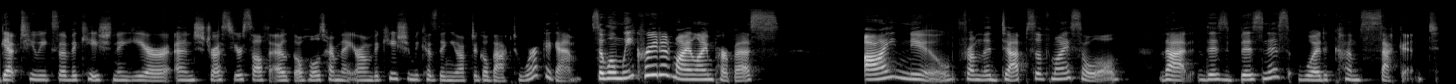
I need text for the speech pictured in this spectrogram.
Get two weeks of vacation a year and stress yourself out the whole time that you're on vacation because then you have to go back to work again. So when we created My Aligned Purpose, I knew from the depths of my soul that this business would come second.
